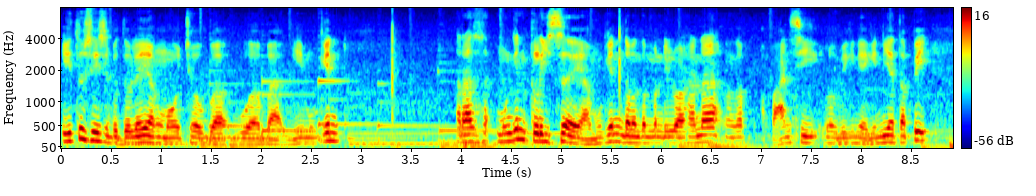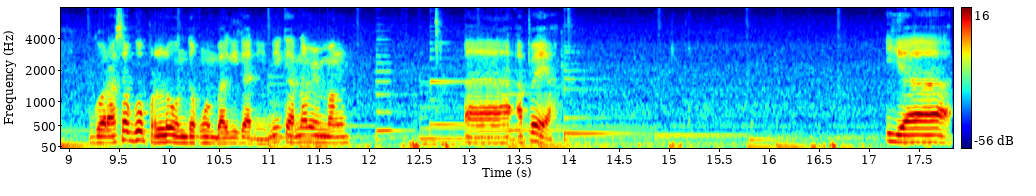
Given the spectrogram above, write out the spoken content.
itu sih sebetulnya yang mau coba gue bagi. Mungkin rasa mungkin klise ya. Mungkin teman-teman di luar sana anggap apaan sih lo bikin kayak gini ya? Tapi gue rasa gue perlu untuk membagikan ini karena memang uh, apa ya? Iya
